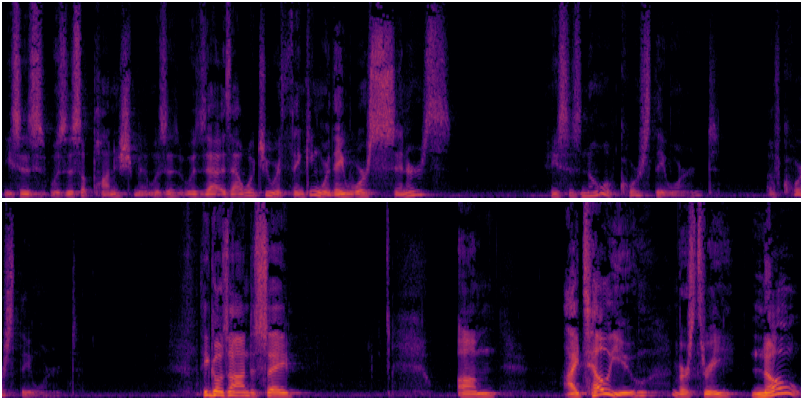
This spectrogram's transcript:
He says, "Was this a punishment? Was it was that is that what you were thinking? Were they worse sinners?" And he says, "No, of course they weren't. Of course they weren't." He goes on to say, um, I tell you, verse 3, no.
